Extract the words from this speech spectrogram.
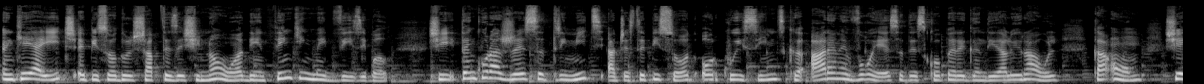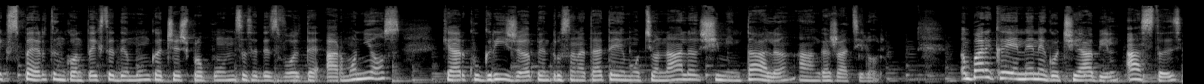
Închei aici episodul 79 din Thinking Made Visible și te încurajez să trimiți acest episod oricui simți că are nevoie să descopere gândirea lui Raul ca om și expert în contexte de muncă ce își propun să se dezvolte armonios, chiar cu grijă pentru sănătatea emoțională și mentală a angajaților. Îmi pare că e nenegociabil astăzi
